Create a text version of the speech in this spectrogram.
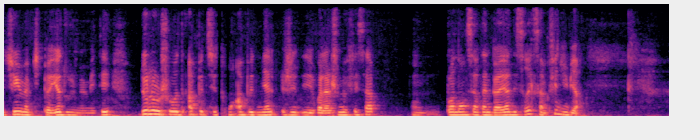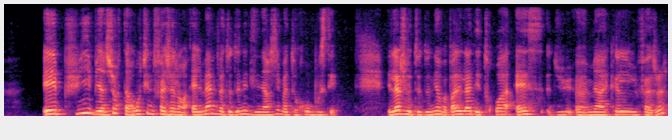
j'ai eu ma petite période où je me mettais de l'eau chaude, un peu de citron, un peu de miel. J'ai des, voilà, je me fais ça pendant certaines périodes et c'est vrai que ça me fait du bien. Et puis, bien sûr, ta routine Fajr en elle-même va te donner de l'énergie, va te rebooster. Et là, je vais te donner, on va parler là des trois S du euh, Miracle Fajr.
